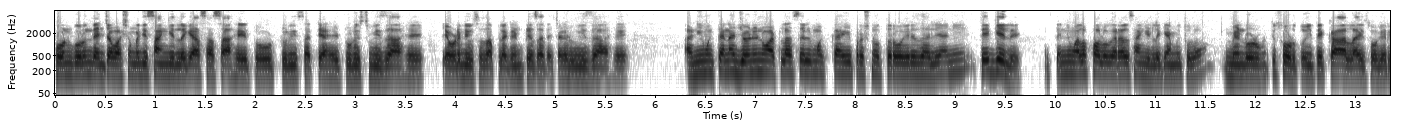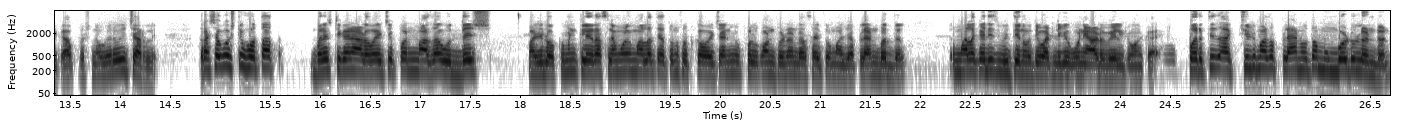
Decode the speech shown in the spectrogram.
फोन करून त्यांच्या भाषेमध्ये सांगितलं की असं असं आहे तो टुरिस्टसाठी आहे टुरिस्ट विजा आहे एवढ्या दिवसाचा आपल्या कंट्रीचा त्याच्याकडे विजा आहे. आणि मग त्यांना जेन्युन वाटलं असेल मग काही प्रश्नोत्तर वगैरे झाले आणि ते गेले. त्यांनी मला फॉलो करायला सांगितलं की आम्ही तुला मेन रोडवरती सोडतो इथे का आलायस वगैरे का प्रश्न वगैरे विचारले. तर अशा गोष्टी होतात बरेच ठिकाणी अडवायचे पण माझा उद्देश माझे डॉक्युमेंट क्लिअर असल्यामुळे मला त्यातून सुटका व्हायची आणि मी फुल कॉन्फिडंट असायचो माझ्या प्लॅनबद्दल तर मला कधीच भीती नव्हती वाटली की कोणी अडवेल किंवा काय. परतीच ऍक्च्युली माझा प्लॅन होता मुंबई टू लंडन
